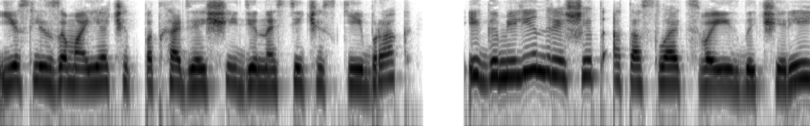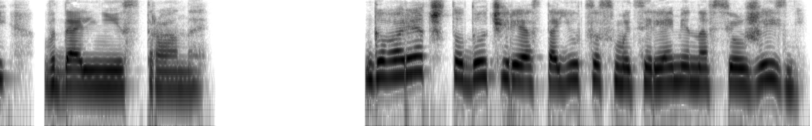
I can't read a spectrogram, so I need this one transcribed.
если замаячит подходящий династический брак, и Гамелин решит отослать своих дочерей в дальние страны. Говорят, что дочери остаются с матерями на всю жизнь,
